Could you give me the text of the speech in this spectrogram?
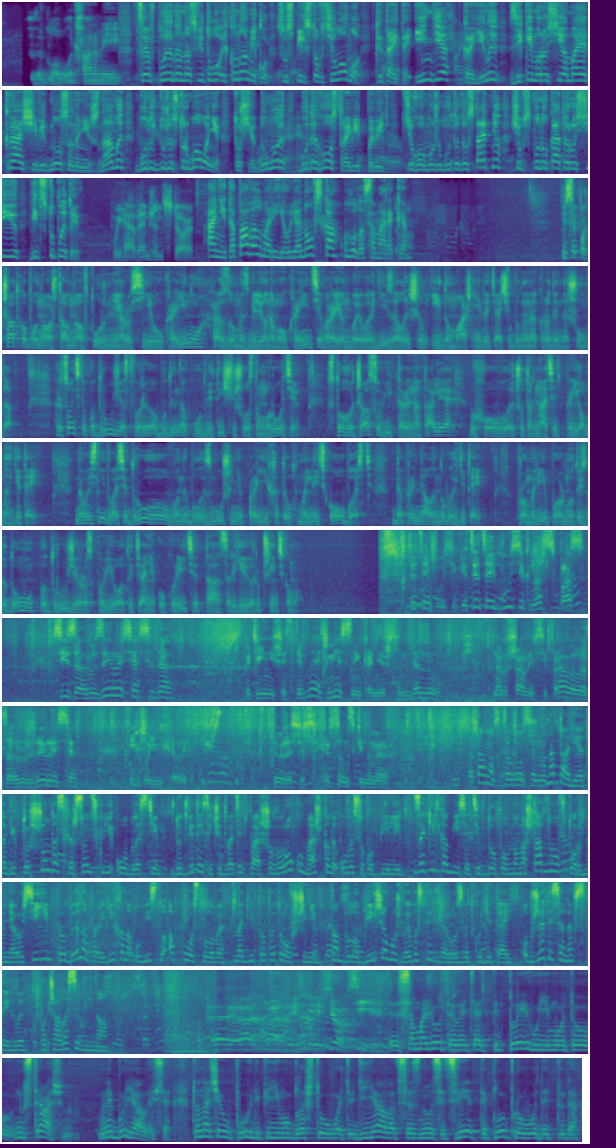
Це вплине на світову економіку, суспільство в цілому. Китай та Індія, країни, з якими Росія має кращі відносини ніж з нами, будуть дуже стурбовані. Тож я думаю, буде гостра відповідь. Цього може бути достатньо, щоб спонукати Росію відступити. Аніта Павел, Марія Уляновська, Голос Америки. Після початку повномасштабного вторгнення Росії в Україну разом із мільйонами українців район бойових дій залишив і домашній дитячий будинок родини Шунда. Херсонське подружжя створило будинок у 2006 році. З того часу Віктор і Наталія виховували 14 прийомних дітей. Навесні 22-го вони були змушені приїхати у Хмельницьку область, де прийняли нових дітей. Про мрію повернутись додому подружжя розповіло Тетяні Кукуріці та Сергію Рибчинському. Це цей бусик. І це цей бусик нас спас. Всі загрузилися сюди. Хоч він і шестимець, місний, звісно, да, ну, нарушали всі правила, загрузилися і поїхали. Дуже ще херсонські номера. А там осталося на Наталія та Віктор Шунда з Херсонської області. До 2021 року мешкали у Високопіллі. За кілька місяців до повномасштабного вторгнення Росії родина переїхала у місто Апостолове на Дніпропетровщині. Там було більше можливостей для розвитку дітей. Обжитися не встигли. Почалася війна. Е, Самольоти летять, підплигуємо, то ну страшно. Вони боялися. То наче у погрібі їм облаштовувати одіяла, все зносить, світ, тепло проводить туди.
